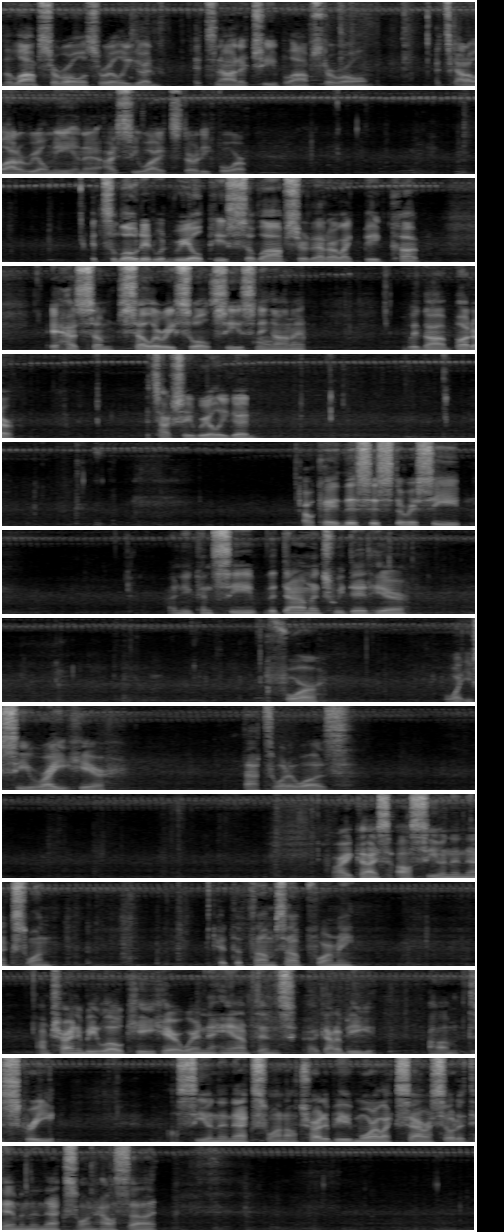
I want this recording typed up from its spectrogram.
The lobster roll is really good. It's not a cheap lobster roll. It's got a lot of real meat in it. I see why it's 34. It's loaded with real pieces of lobster that are like big cut. It has some celery salt seasoning on it. with uh, butter. It's actually really good. Okay, this is the receipt. And you can see the damage we did here for what you see right here. That's what it was. All right, guys, I'll see you in the next one. Hit the thumbs up for me. I'm trying to be low key here. We're in the Hamptons. I gotta be um, discreet. I'll see you in the next one. I'll try to be more like Sarasota Tim in the next one. How's that?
